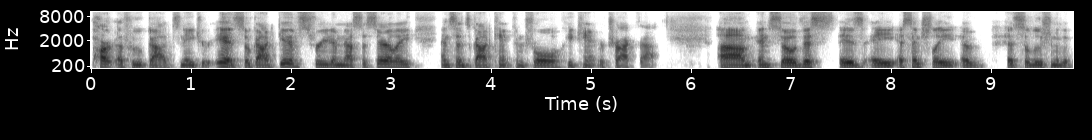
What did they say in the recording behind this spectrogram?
part of who God's nature is. So God gives freedom necessarily, and since God can't control, He can't retract that. Um, and so this is a essentially a, a solution of the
